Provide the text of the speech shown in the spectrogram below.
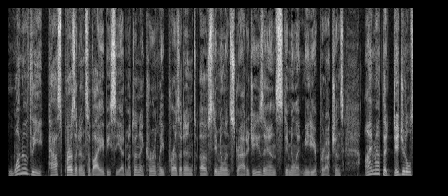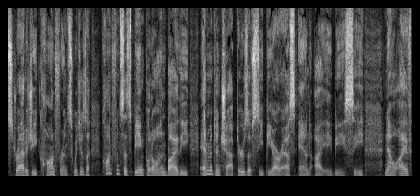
one of the past presidents of IABC Edmonton and currently president of Stimulant Strategies and Stimulant Media Productions. I'm at the Digital Strategy Conference, which is a conference that's being put on by the Edmonton chapters of CPRS and IABC. Now, I've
